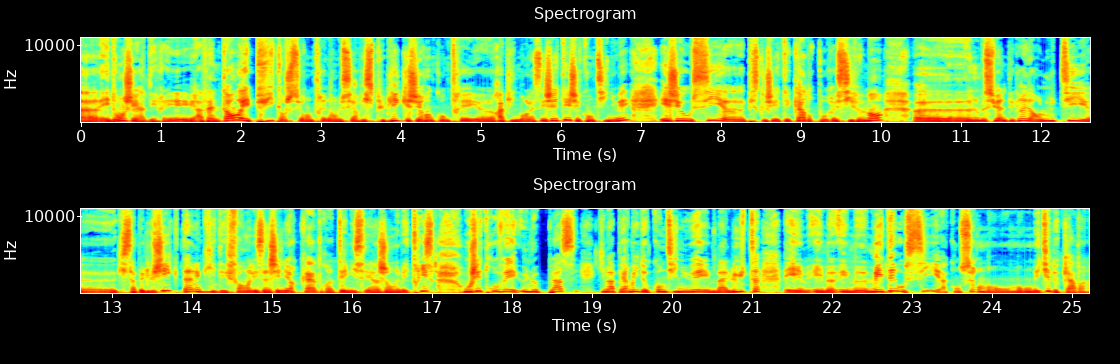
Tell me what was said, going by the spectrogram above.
euh, et donc j'ai adhéré à 20 ans. Et puis quand je suis rentrée dans le service public, j'ai rencontré euh, rapidement la CGT, j'ai continué et j'ai aussi, puisque j'ai été cadre progressivement, je me suis intégrée dans l'outil qui s'appelle UGICT, hein, qui mhm. défend les ingénieurs, cadres, techniciens, agents de maîtrise, où j'ai trouvé une place qui m'a permis de continuer ma lutte et, et me m'aider aussi à construire mon, mon métier de cadre.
